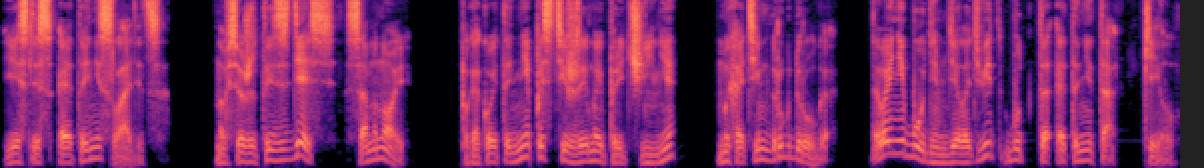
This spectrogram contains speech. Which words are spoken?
если с этой не сладится. Но все же ты здесь, со мной. По какой-то непостижимой причине мы хотим друг друга. Давай не будем делать вид, будто это не так, Килл».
